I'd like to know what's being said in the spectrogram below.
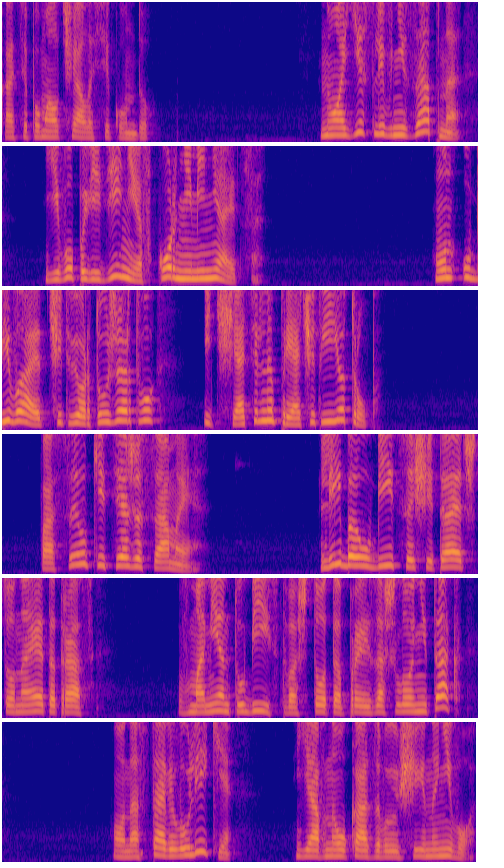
Катя помолчала секунду. Ну а если внезапно его поведение в корне меняется? Он убивает четвертую жертву и тщательно прячет ее труп. Посылки те же самые. Либо убийца считает, что на этот раз в момент убийства что-то произошло не так, он оставил улики, явно указывающие на него.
